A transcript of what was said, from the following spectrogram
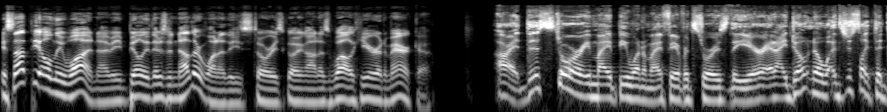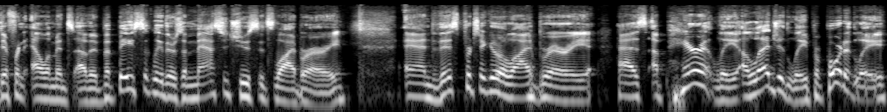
it's not the only one. I mean, Billy, there's another one of these stories going on as well here in America. All right, this story might be one of my favorite stories of the year, and I don't know. It's just like the different elements of it, but basically, there's a Massachusetts library, and this particular library has apparently, allegedly, purportedly,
